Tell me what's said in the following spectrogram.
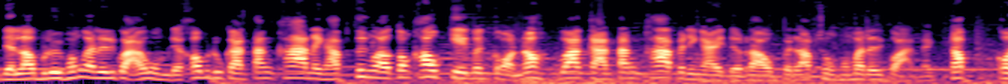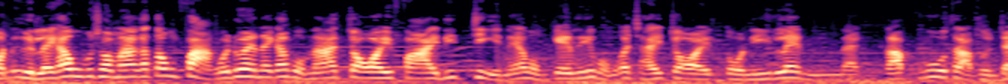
เดี๋ยวเราไปดูพร้อมกันเลยดีกว่าครับผมเดี๋ยวเข้าไปดูการตั้งค่านะครับซึ่งเราต้องเข้าเกมกันก่อนเนาะว่าการตั้งค่าเป็นยังไงเดี๋ยวเราไปรับชมพร้อมกันเลยดีกว่านะครับก่อนอื่นเลยครับคุณผู้ชมฮะก็ต้องฝากไว้ด้วยนะครับผมนะจอยไฟดิจินะครับผมเกมนี้ผมก็ใช้จอยตัวนี้เล่นนะครับผู้สนับสนุนใจ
